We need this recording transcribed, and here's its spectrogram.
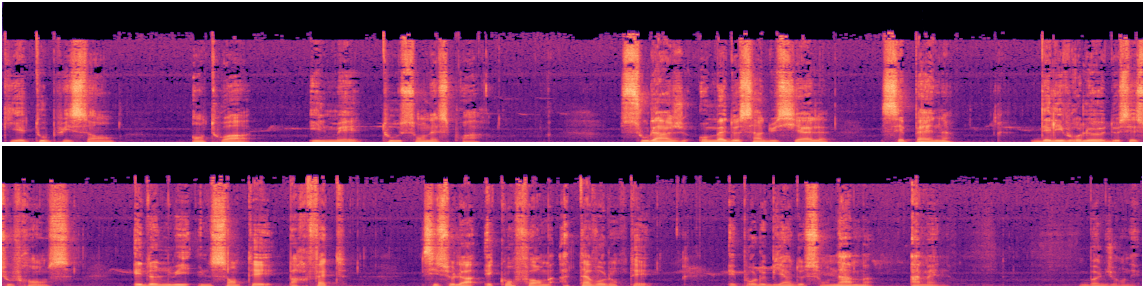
qui es tout-puissant. En toi, il met tout son espoir. Soulage au médecin du ciel ses peines, délivre-le de ses souffrances, et donne-lui une santé parfaite, si cela est conforme à ta volonté, et pour le bien de son âme. Amen. Bonne journée.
